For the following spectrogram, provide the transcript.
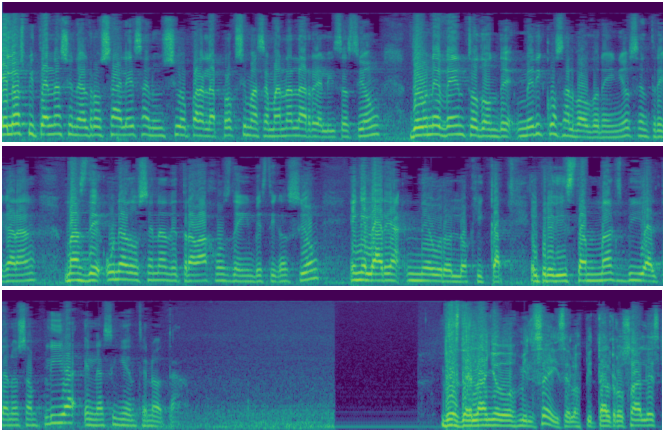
El Hospital Nacional Rosales anunció para la próxima semana la realización de un evento donde médicos salvadoreños entregarán más de una docena de trabajos de investigación en el área neurológica. El periodista Max Villalta nos amplía en la siguiente nota. Desde el año 2006, el Hospital Rosales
